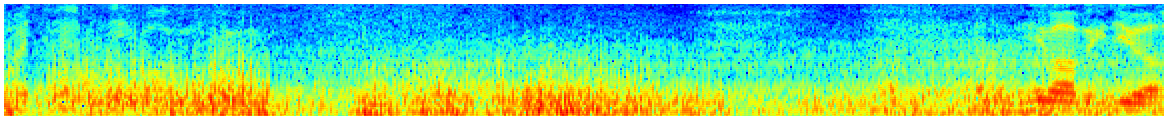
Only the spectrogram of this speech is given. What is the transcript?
Son 100 metre. Eyüp abi gidiyor. Eyüp abi gidiyor.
